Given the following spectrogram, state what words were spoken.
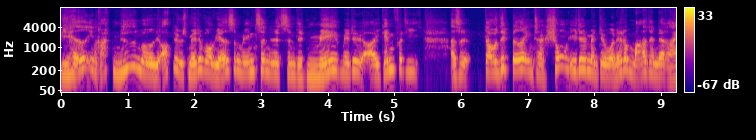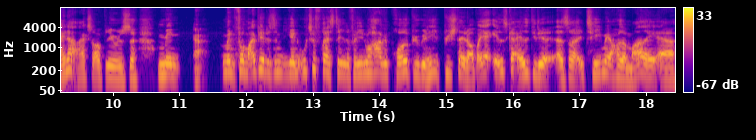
vi havde en ret middelmådig oplevelse med det, hvor vi alle sammen endte sådan, lidt, sådan lidt med med det, og igen fordi, altså, der var lidt bedre interaktion i det, men det var netop meget den der regnearksoplevelse, men men for mig bliver det sådan igen utilfredsstillende, fordi nu har vi prøvet at bygge en helt bystat op, og jeg elsker alle de der, altså et tema, jeg holder meget af, er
